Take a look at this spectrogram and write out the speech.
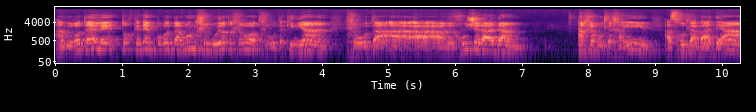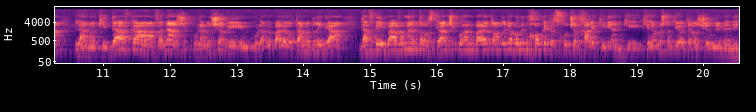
האמירות האלה, תוך כדי הן פוגעות בהמון חירויות אחרות, חירות הקניין, חירות הרכוש של האדם. החירות לחיים, הזכות להבעת דעה, למה? כי דווקא ההבנה שכולנו שווים, כולנו בעלי אותה מדרגה, דווקא היא באה ואומרת, טוב, אז כיוון שכולנו בעלי אותה מדרגה, בוא נמחוק את הזכות שלך לקניין, כי, כי למה שאתה תהיה יותר עשיר ממני?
